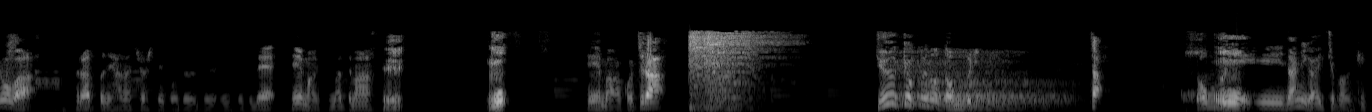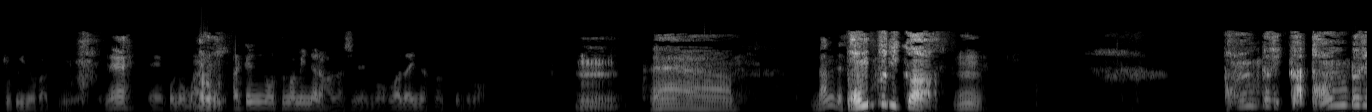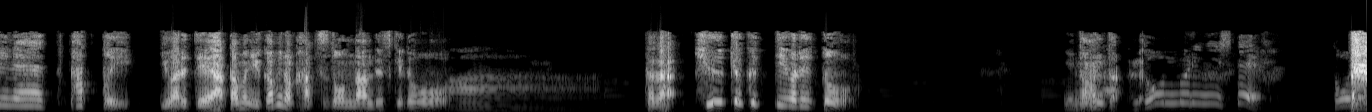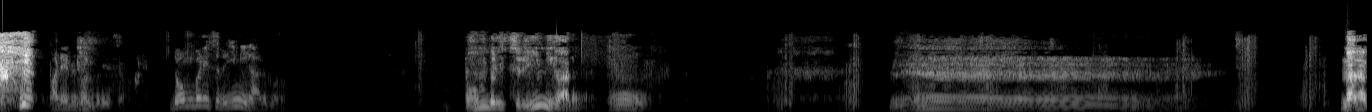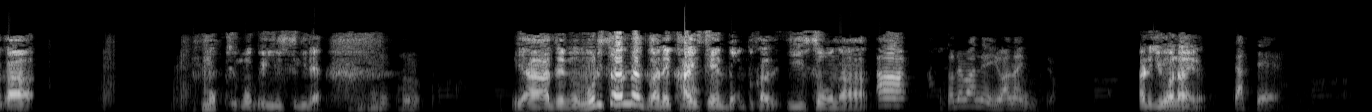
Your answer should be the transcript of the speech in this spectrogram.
今日はフラットに話をしていこうということで、テーマが決まってます。えお、テーマはこちら。究極の丼。さあ、丼、何が一番結局いいのかっていうことでね。えーこの前酒のおつまみになる話でも話題になったんですけども。うん。えー、何ですか？丼か。うん。丼か、丼ね、パッとい言われて頭に浮かぶのはカツ丼なんですけど、あただ、究極って言われると、ー。いやなんだ丼にして、そういう割れる丼ですよ。丼する意味があるもの。丼する意味があるの？よ。うん。うーん。まあなんか、もくもく言い過ぎだよ。いやー、でも森さんなんかはね、海鮮丼とか言いそうな、あー、それはね、言わないんですよ。あれ言わないの？だって、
